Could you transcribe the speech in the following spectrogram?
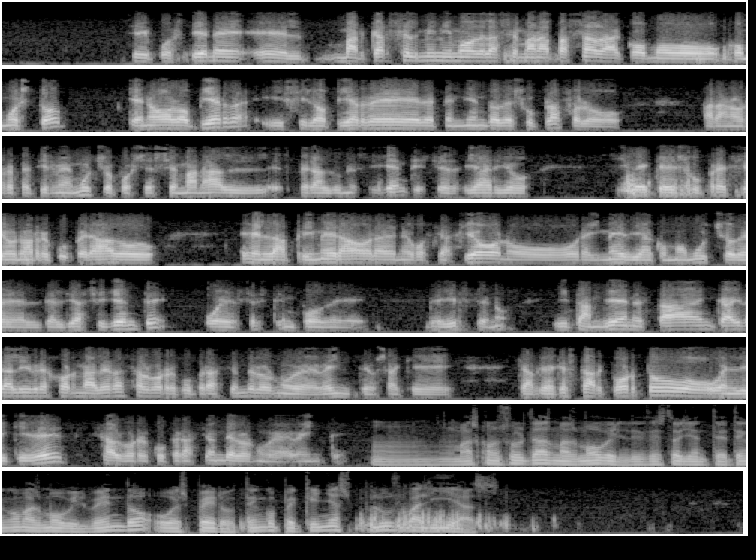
Sí, pues tiene el marcarse el mínimo de la semana pasada como, como stop que no lo pierda y si lo pierde dependiendo de su plazo, lo, para no repetirme mucho, pues si es semanal espera el lunes siguiente y si es diario, si ve que su precio no ha recuperado en la primera hora de negociación o hora y media como mucho del, día siguiente, pues es tiempo de, irse, ¿no? Y también está en caída libre jornalera salvo recuperación de los 9.20, o sea que, que habría que estar corto o en liquidez salvo recuperación de los 9.20. Mm, más consultas, más móvil, dice este oyente. Tengo más móvil, ¿vendo o espero? Tengo pequeñas plusvalías.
